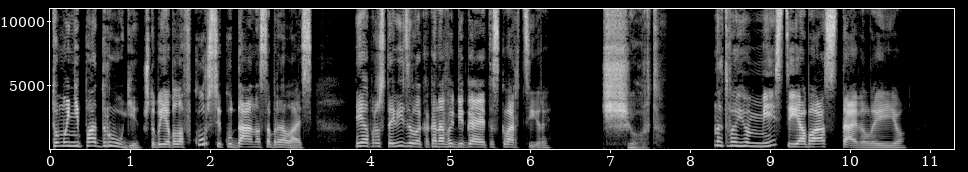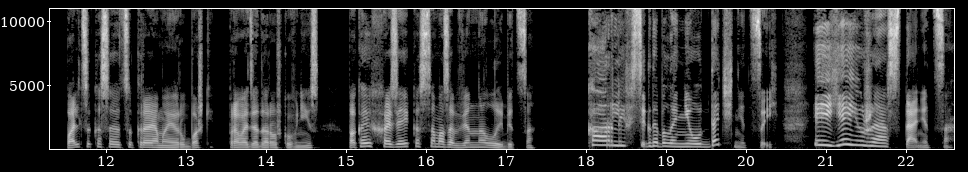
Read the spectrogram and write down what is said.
то мы не подруги, чтобы я была в курсе, куда она собралась. Я просто видела, как она выбегает из квартиры. Черт! На твоем месте я бы оставила ее. Пальцы касаются края моей рубашки, проводя дорожку вниз, пока их хозяйка самозабвенно лыбится. Карли всегда была неудачницей, и ей уже останется.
